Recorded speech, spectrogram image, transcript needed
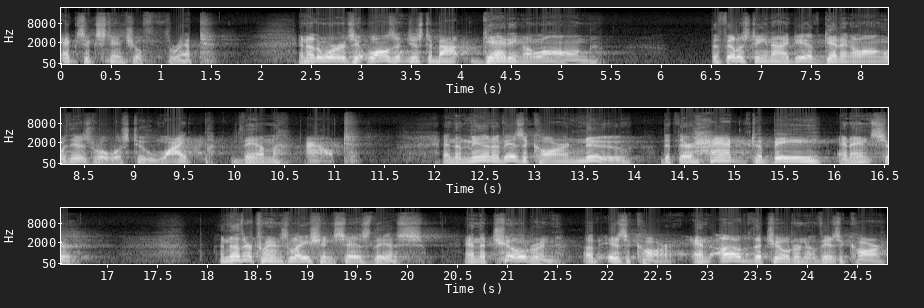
existential threat. In other words, it wasn't just about getting along, the Philistine idea of getting along with Israel was to wipe them out. And the men of Issachar knew that there had to be an answer. Another translation says this And the children of Issachar and of the children of Issachar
